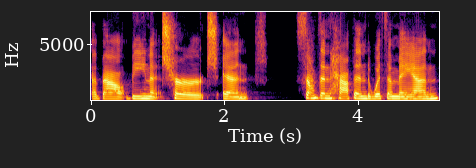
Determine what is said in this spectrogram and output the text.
about being at church and something happened with a man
